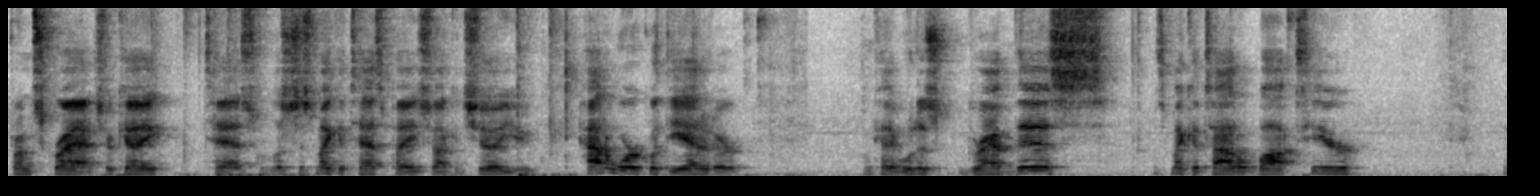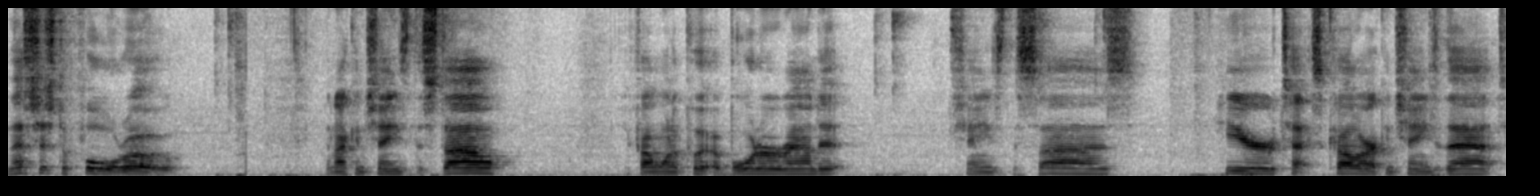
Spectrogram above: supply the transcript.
from scratch okay? Test. Let's just make a test page so I can show you how to work with the editor. Okay we'll just grab this. Let's make a title box here. And that's just a full row. And I can change the style. If I want to put a border around it change the size. Here text color I can change that.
